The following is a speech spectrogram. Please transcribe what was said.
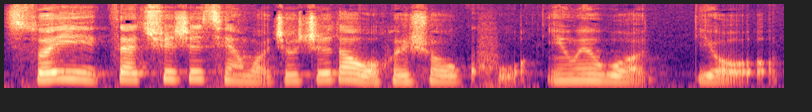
所以在去之前我就知道我会受苦，因为我有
